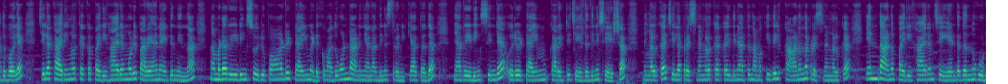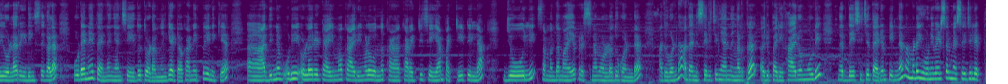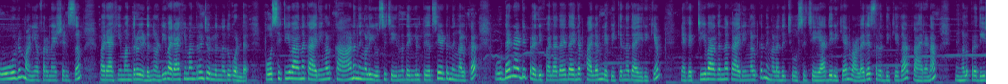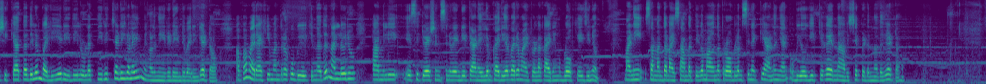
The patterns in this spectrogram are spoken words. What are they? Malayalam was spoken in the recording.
അതുപോലെ ചില കാര്യങ്ങൾക്കൊക്കെ പരിഹാരം കൂടി പറയാനായിട്ട് നിന്ന് നമ്മുടെ റീഡിങ്സ് ഒരുപാട് ടൈം എടുക്കും. അതുകൊണ്ടാണ് ഞാൻ അതിന് ശ്രമിക്കാത്തത്. ഞാൻ റീഡിങ്സിന്റെ ഒരു ടൈം കറക്റ്റ് ചെയ്തതിന് ശേഷം നിങ്ങൾക്ക് ചില പ്രശ്നങ്ങൾക്കൊക്കെ ഇതിനകത്ത് നമുക്കിതിൽ കാണുന്ന പ്രശ്നങ്ങൾക്ക് എന്താണ് പരിഹാരം ചെയ്യേണ്ടതെന്നു കൂടിയുള്ള റീഡിങ്സുകൾ ഉടനെ തന്നെ ഞാൻ ചെയ്തു തുടങ്ങും കേട്ടോ. കാരണം ഇപ്പോൾ എനിക്ക് അതിന് കൂടി ഉള്ളൊരു ടൈമോ കാര്യങ്ങളോ ഒന്ന് കറക്റ്റ് ചെയ്യാൻ പറ്റിയിട്ടില്ല. ജോലി സംബന്ധമായ പ്രശ്നമുള്ളതുകൊണ്ട് അതുകൊണ്ട് അതനുസരിച്ച് ഞാൻ നിങ്ങൾക്ക് ഒരു പരിഹാരവും കൂടി നിർദ്ദേശിച്ച് തരും. പിന്നെ നമ്മുടെ യൂണിവേഴ്സൽ മെസ്സേജിൽ എപ്പോഴും മണി അഫർമേഷൻസും വരാഹി മന്ത്രം ഇടുന്നുണ്ട്. ഈ വരാഹി മന്ത്രം ചൊല്ലുന്നത് കൊണ്ട് പോസിറ്റീവാകുന്ന കാര്യങ്ങൾക്കാണ് നിങ്ങൾ യൂസ് ചെയ്യുന്നതെങ്കിൽ തീർച്ചയായിട്ടും നിങ്ങൾക്ക് ഉടനടി പ്രതിഫലം അതായത് അതിന്റെ ഫലം ലഭിക്കുന്നതായിരിക്കും. നെഗറ്റീവാകുന്ന കാര്യങ്ങൾക്ക് നിങ്ങളത് ചൂസ് ചെയ്യാതിരിക്കാൻ വളരെ ശ്രദ്ധിക്കുക. കാരണം നിങ്ങൾ പ്രതീക്ഷിക്കാത്തതിലും വലിയ രീതിയിലുള്ള തിരിച്ചടികളെയും നിങ്ങൾ നേരിടേണ്ടി വരും കേട്ടോ. അപ്പം വരാഹി മന്ത്രമൊക്കെ ഉപയോഗിക്കുന്നത് നല്ലൊരു ഫാമിലി സിറ്റുവേഷൻസിന് വേണ്ടിയിട്ടാണെങ്കിലും കരിയർ പരമായിട്ടുള്ള കാര്യങ്ങൾ ബ്ലോക്കേജിനും മണി സംബന്ധമായി സാമ്പത്തികമാകുന്ന പ്രോബ്ലംസിനൊക്കെയാണ് ഞാൻ ഉപയോഗിക്കുക എന്ന് ആവശ്യപ്പെടുന്നത് കേട്ടോ.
